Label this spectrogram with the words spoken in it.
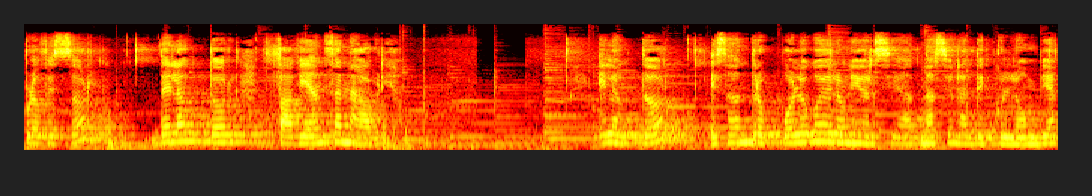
Profesor del autor Fabián Sanabria. El autor es antropólogo de la Universidad Nacional de Colombia,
